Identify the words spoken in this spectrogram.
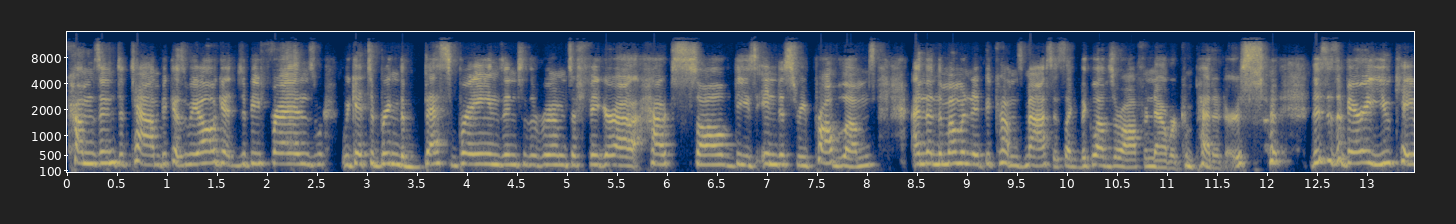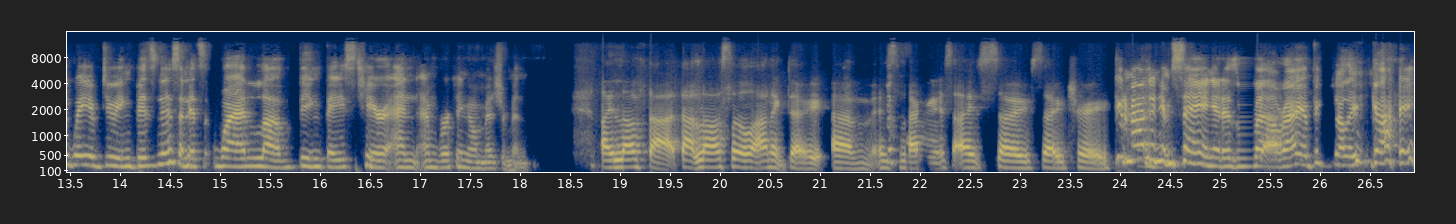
comes into town because we all get to be friends. We get to bring the best brains into the room to figure out how to solve these industry problems. And then the moment it becomes mass, it's like the gloves are off and now we're competitors. this is a very UK way of doing business. And it's why I love being based here and, and working on measurement. I love that. That last little anecdote um, is hilarious. It's so, so true. You can imagine him saying it as well, right? A big jolly guy.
